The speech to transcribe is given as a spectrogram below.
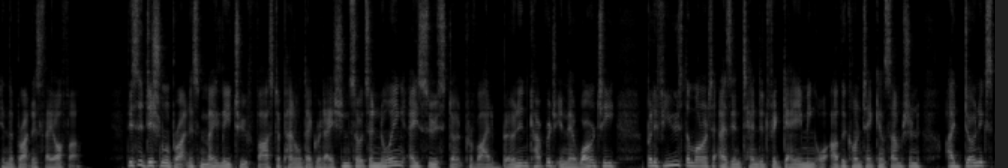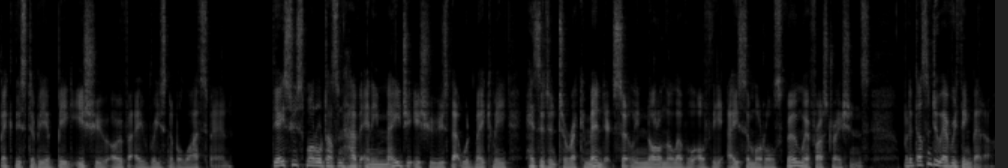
in the brightness they offer. This additional brightness may lead to faster panel degradation, so it's annoying ASUS don't provide burn-in coverage in their warranty, but if you use the monitor as intended for gaming or other content consumption, I don't expect this to be a big issue over a reasonable lifespan. The Asus model doesn't have any major issues that would make me hesitant to recommend it, certainly not on the level of the Acer model's firmware frustrations, but it doesn't do everything better.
